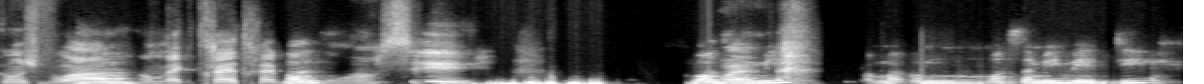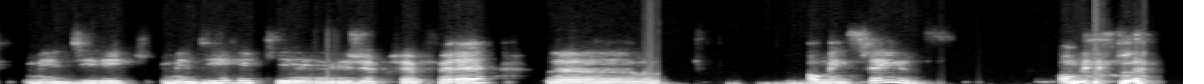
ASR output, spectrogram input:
quand je vois Ouais. un mec très, très beau, Ouais. moi, c'est, Mon Ouais. ami, ma- mon ami me dit, me dit, me dit que je préfère euh. Homens...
